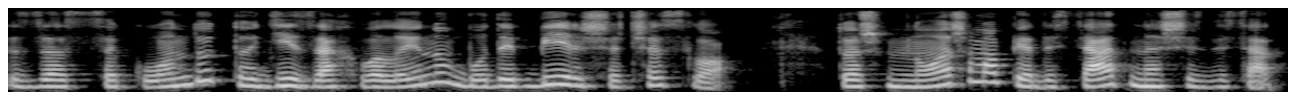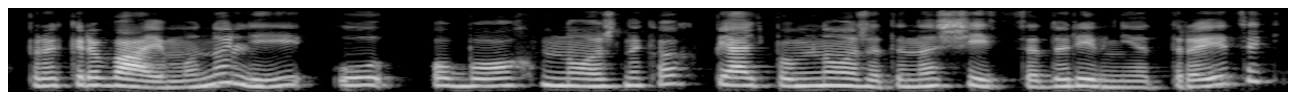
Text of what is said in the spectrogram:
за секунду, тоді за хвилину буде більше число. Тож множимо 50 на 60. Прикриваємо нулі у обох множниках. 5 помножити на 6 це дорівнює 30.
